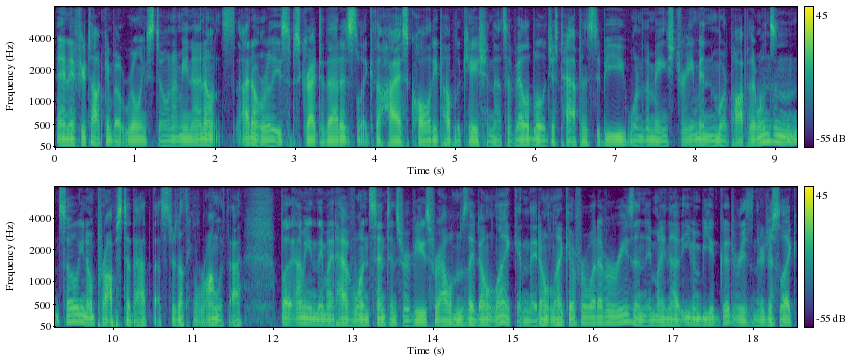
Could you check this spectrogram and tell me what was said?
And if you're talking about Rolling Stone, I mean, I don't I don't really subscribe to that as like the highest quality publication that's available. It just happens to be one of the mainstream and more popular ones. And so you know, props to that. That's there's nothing wrong with that. But I mean, they might have one sentence reviews for albums they don't like, and they don't like it for whatever reason. It might not even be a good reason. They're just like,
